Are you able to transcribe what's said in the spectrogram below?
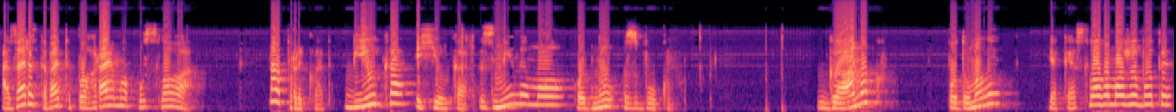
А зараз давайте пограємо у слова. Наприклад, білка, гілка. Змінимо одну з букв. Ганок. Подумали, яке слово може бути?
